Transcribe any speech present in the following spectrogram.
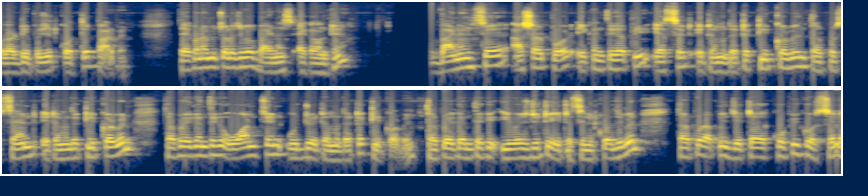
ডলার ডিপোজিট করতে পারবেন। তো এখন আমি চলে যাব বাইন্যান্স অ্যাকাউন্টে বাইন্যান্সে আসার পর এখান থেকে আপনি অ্যাসেট এটার মধ্যে একটা ক্লিক করবেন, তারপর স্যান্ড এটার মধ্যে ক্লিক করবেন, তারপর এখান থেকে ওয়ান চেন উইড্রো এটার মধ্যে একটা ক্লিক করবেন। তারপর এখান থেকে ইউএসডিটি এটা সিলেক্ট করে দেবেন, তারপর আপনি যেটা কপি করছেন,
